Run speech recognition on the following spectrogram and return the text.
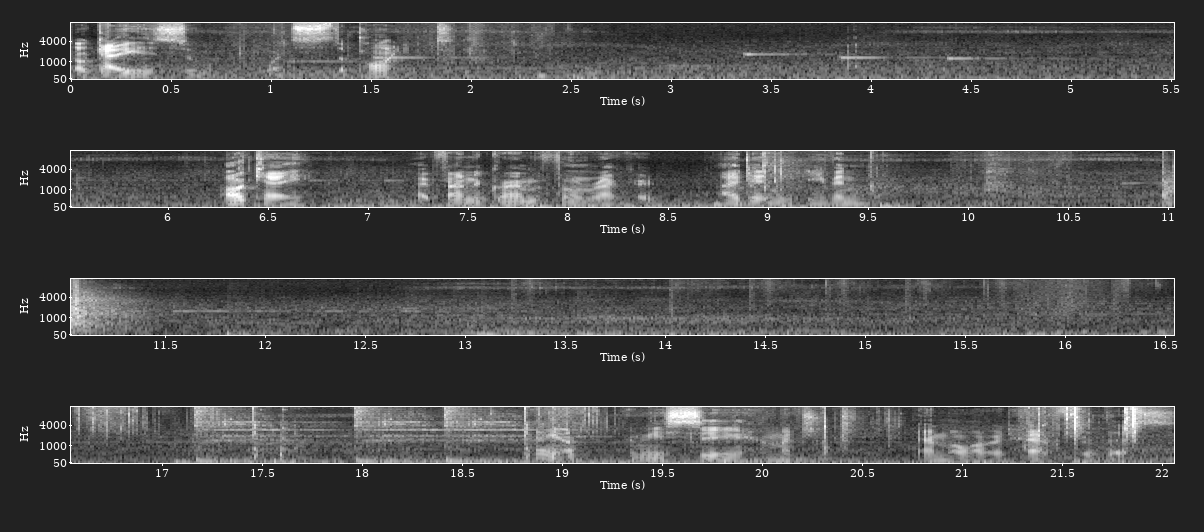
Okay, so what's the point? Okay, I found a gramophone record. I didn't even... Hang on, let me see how much ammo I would have for this.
